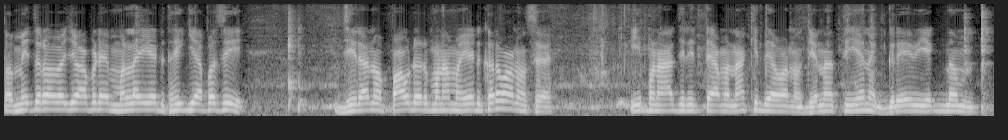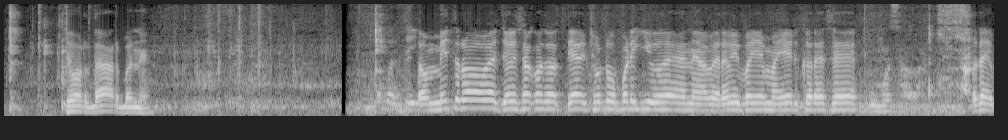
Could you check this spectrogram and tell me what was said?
તો મિત્રો, હવે જો આપણે મલાઈ એડ થઈ ગયા પછી, જીરાનો પાવડર પણ આમાં એડ કરવાનો છે. એ પણ આ જ રીતે આમાં નાખી દેવાનો, જેનાથી એને ગ્રેવી એકદમ જોરદાર બને. તો મિત્રો હવે જોઈ શકો છો તેલ છૂટું પડી ગયું છે અને હવે રવિભાઈ એમાં એડ કરે છે મસાલા બધા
